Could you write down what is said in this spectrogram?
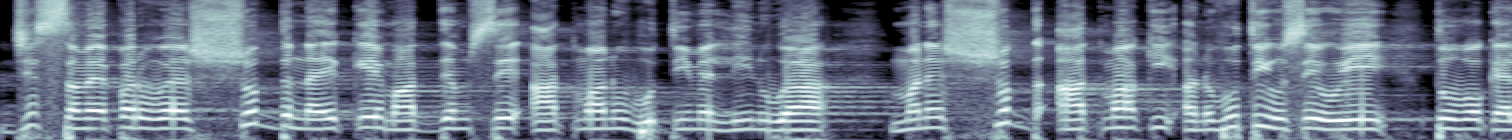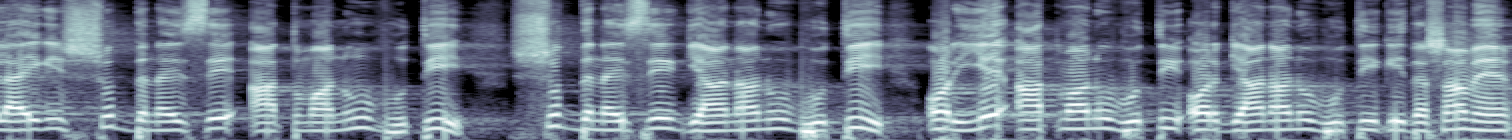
जिस समय पर वह शुद्ध नय के माध्यम से आत्मानुभूति में लीन हुआ, मने शुद्ध आत्मा की अनुभूति उसे हुई तो वो कहलाएगी शुद्ध नय से आत्मानुभूति, शुद्ध नय से ज्ञानानुभूति। और ये आत्मानुभूति और ज्ञानानुभूति की दशा में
